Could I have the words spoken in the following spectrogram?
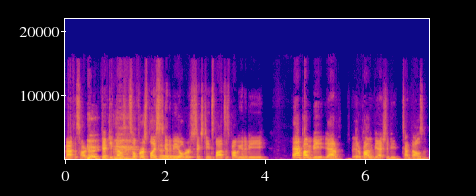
Math is hard. 50,000. So first place is going to be over 16 spots. It's probably going to be, yeah, probably be, yeah, it'll probably be actually be 10,000.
